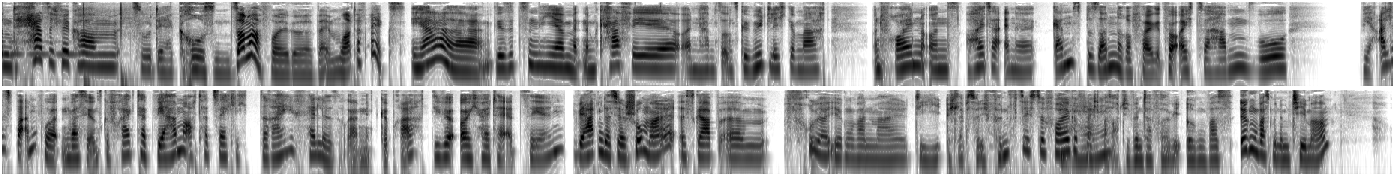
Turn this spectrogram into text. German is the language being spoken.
Und herzlich willkommen zu der großen Sommerfolge bei Mord of X. Ja, wir sitzen hier mit einem Kaffee und haben es uns gemütlich gemacht und freuen uns, heute eine ganz besondere Folge für euch zu haben, wo wir alles beantworten, was ihr uns gefragt habt. Wir haben auch tatsächlich drei Fälle sogar mitgebracht, die wir euch heute erzählen. Wir hatten das ja schon mal. Es gab ähm, früher irgendwann mal die, ich glaube, es war die 50. Folge, Mhm. vielleicht war es auch die Winterfolge, irgendwas, irgendwas mit einem Thema.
